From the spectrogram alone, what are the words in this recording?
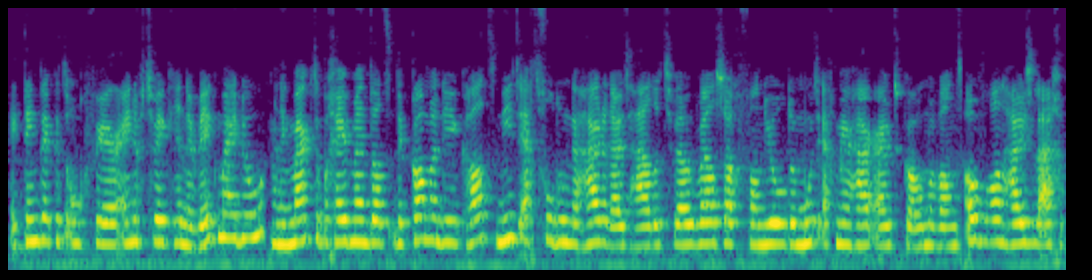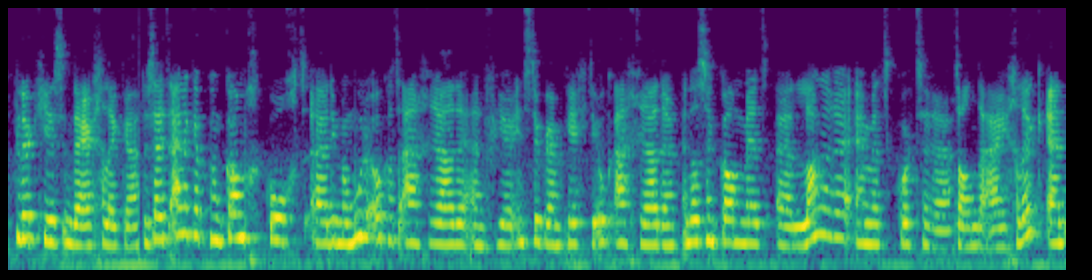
Ik denk dat ik het ongeveer één of twee keer in de week mee doe. En ik merkte op een gegeven moment dat de kammen die ik had niet echt voldoende haar eruit haalden. Terwijl ik wel zag van joh, er moet echt meer haar uitkomen. Want overal in huis lagen plukjes en dergelijke. Dus uiteindelijk heb ik een kam gekocht uh, die mijn moeder ook had aangeraden. En via Instagram kreeg ik die ook aangeraden. En dat is een kam met uh, langere en met kortere tanden eigenlijk. En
